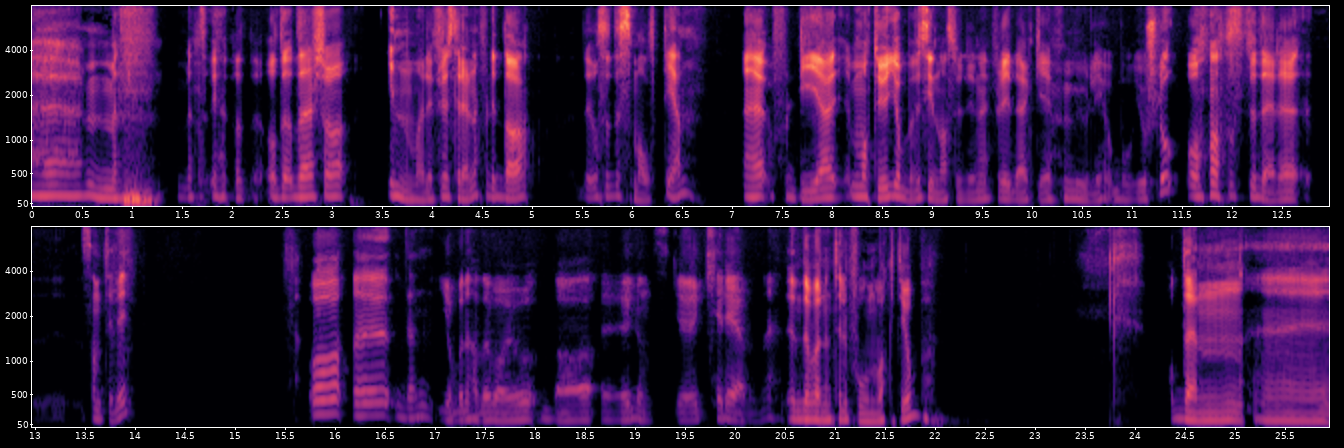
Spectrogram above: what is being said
Uh, men, men, Og det, det, er så innmari frustrerende, fordi da Det, altså, det smalt igjen. Eh, fordi jeg måtte jo jobbe ved siden av studiene, fordi det er ikke mulig å bo i Oslo og studere samtidig. Og eh, den jobben jeg hadde, var jo da eh, ganske krevende. Det var en telefonvaktjobb. Og den øh,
